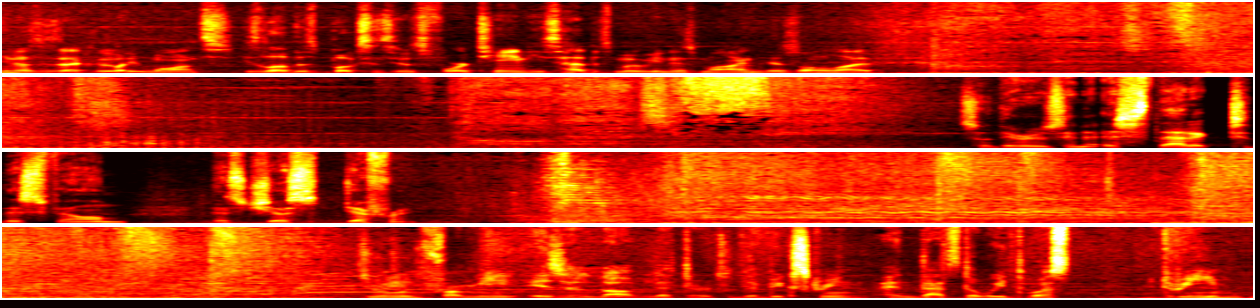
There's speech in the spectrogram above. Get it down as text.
He knows exactly what he wants. He's loved this book since he was 14. He's had this movie in his mind his whole life. So there's an aesthetic to this film that's just different. Dune, for me, is a love letter to the big screen, and that's the way it was dreamed,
